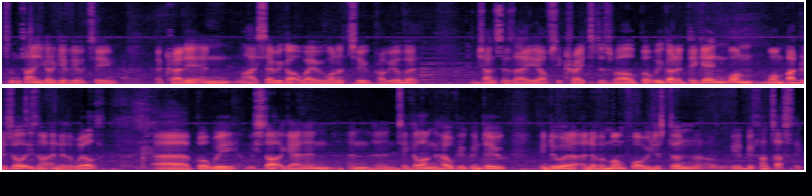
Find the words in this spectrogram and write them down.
sometimes you've got to give the other team a credit, and like I say, we got away with one or two probably other chances they obviously created as well. But we've got to dig in. One one bad result is not end of the world. Uh, but we, we start again and, and, and tick along. Hope we can do can do a, another month what we've just done. It'd be fantastic.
